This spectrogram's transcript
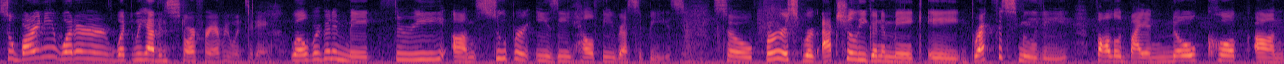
So Barni, what are what do we have in store for everyone today? Well, we're gonna make three um, super easy, healthy recipes. So first, we're actually gonna make a breakfast smoothie, followed by a no-cook. Um,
